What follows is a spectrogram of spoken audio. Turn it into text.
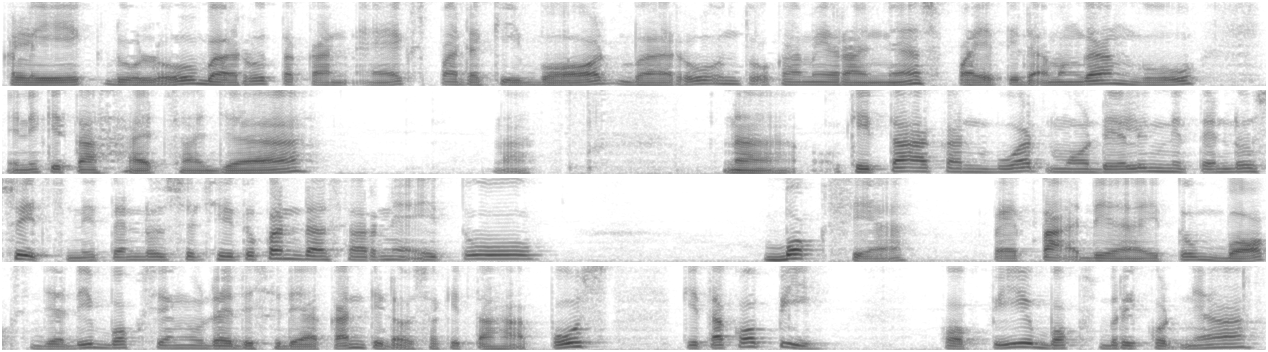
klik dulu baru tekan X pada keyboard baru untuk kameranya supaya tidak mengganggu. Ini kita hide saja. Nah nah kita akan buat modeling Nintendo Switch. Nintendo Switch itu kan dasarnya itu box ya. Peta dia itu box. Jadi box yang udah disediakan tidak usah kita hapus. Kita copy. Copy box berikutnya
